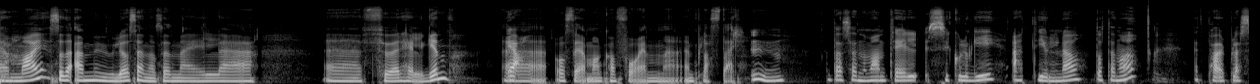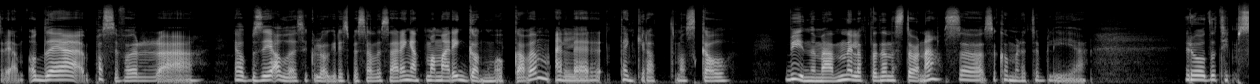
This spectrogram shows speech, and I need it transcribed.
Ja. mai, så det er mulig å sende oss en mail eh, eh før helgen. Eh, ja. og se om man kan få en, en plass der. Mm. Da sender man til psykologi at gyllendal.no. Et par plasser igjen. Og det passer for eh, jeg holdt på å si alle psykologer i spesialisering. At man er i gang med oppgaven, eller tenker at man skal begynne med den i løpet av de neste årene, så, så kommer det til å bli eh, råd og tips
